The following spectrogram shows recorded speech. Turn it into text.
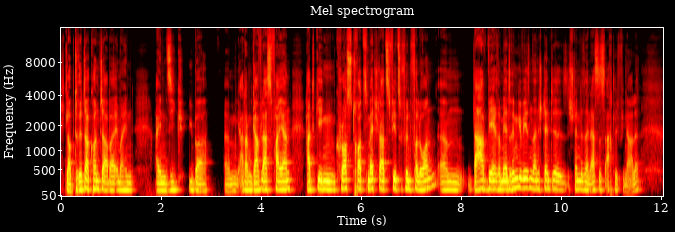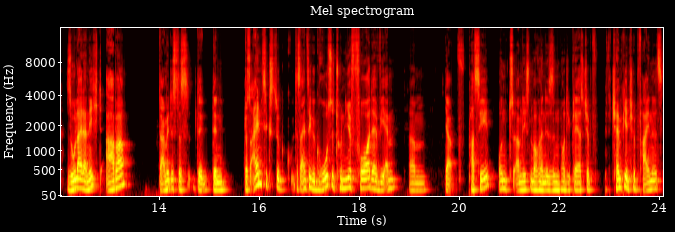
ich glaube, Dritter konnte aber immerhin einen Sieg über ähm, Adam Gavlas feiern. Hat gegen Cross trotz Matchstarts 4 zu 5 verloren. Ähm, da wäre mehr drin gewesen, dann stände, stände sein erstes Achtelfinale. So leider nicht, aber damit ist das denn das einzigste, das einzige große Turnier vor der WM ähm, ja, passé. Und am nächsten Wochenende sind noch die Players Championship Finals,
